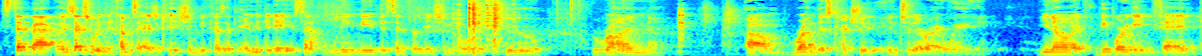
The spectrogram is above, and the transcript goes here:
step back, especially when it comes to education, because at the end of the day, it's like we need this information in order to run, um, run this country into the right way. You know, like people are getting fed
